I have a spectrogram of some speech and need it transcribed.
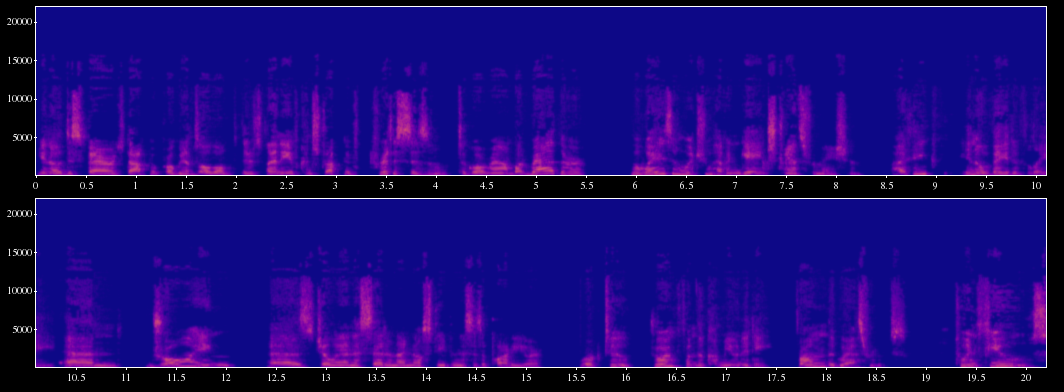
you know disparage doctoral programs. Although there's plenty of constructive criticism to go around, but rather the ways in which you have engaged transformation. I think innovatively and drawing as Joanna said, and I know, Stephen, this is a part of your work too, drawing from the community, from the grassroots, to infuse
